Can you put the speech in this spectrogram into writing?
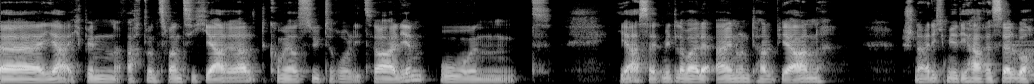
Äh, ja, ich bin 28 Jahre alt, komme aus Südtirol, Italien und ja, seit mittlerweile eineinhalb Jahren schneide ich mir die Haare selber.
